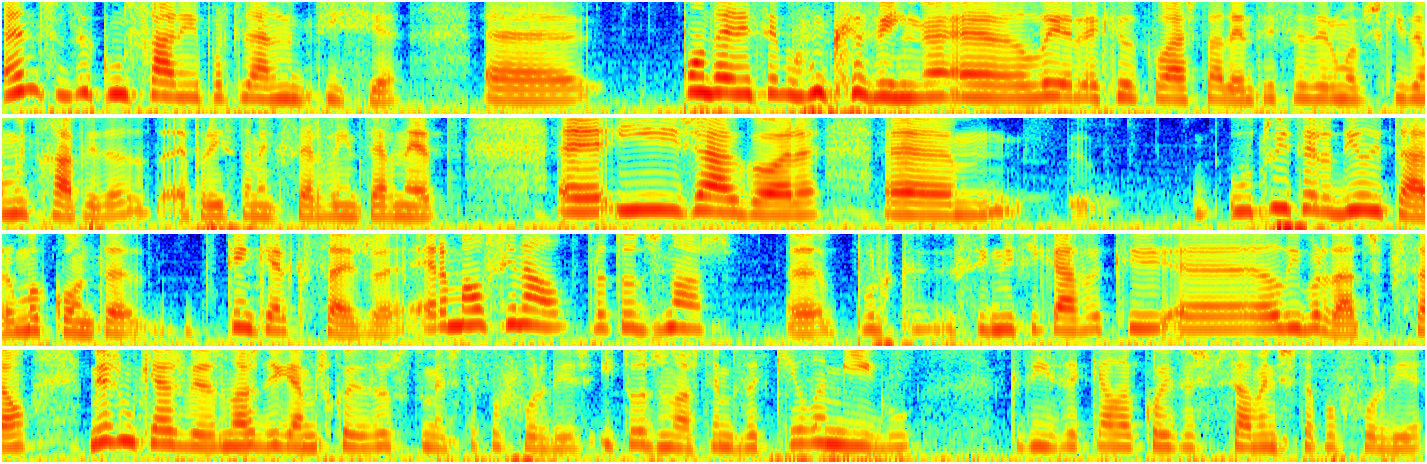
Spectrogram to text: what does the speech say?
antes de começarem a partilhar a notícia, ah, ponderem sempre um bocadinho a ler aquilo que lá está dentro e fazer uma pesquisa muito rápida. É para isso também que serve a internet. Ah, e já agora. ah, o Twitter deletar uma conta de quem quer que seja era mau sinal para todos nós. Uh, Porque significava que uh, a liberdade de expressão, mesmo que às vezes nós digamos coisas absolutamente estapafúrdias e todos nós temos aquele amigo que diz aquela coisa especialmente estapafúrdia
